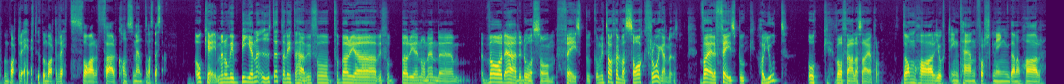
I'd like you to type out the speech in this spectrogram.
uppenbart, ett uppenbart rätt svar för konsumenternas bästa. Okej, okay, men om vi benar ut detta lite här. Vi får, får, börja, vi får börja i någon ände. Vad är det då som Facebook, om vi tar själva sakfrågan nu. Vad är det Facebook har gjort och varför är alla så arga på dem? De har gjort intern forskning där de har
